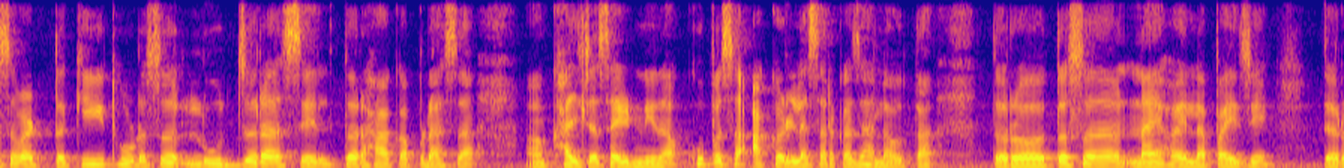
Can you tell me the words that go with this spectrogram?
असं वाटतं की थोडंसं लूज जर असेल तर हा कपडा असा खालच्या साईडनी ना खूप असा आकडल्यासारखा झाला होता. तर तसं नाही व्हायला पाहिजे. तर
